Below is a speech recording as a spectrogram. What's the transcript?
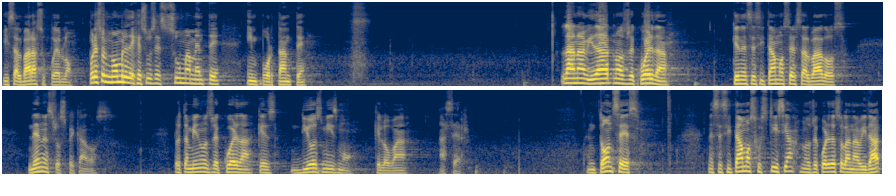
y salvar a su pueblo. Por eso el nombre de Jesús es sumamente importante. La Navidad nos recuerda que necesitamos ser salvados de nuestros pecados. Pero también nos recuerda que es Dios mismo que lo va a hacer. Entonces, necesitamos justicia, nos recuerda eso la Navidad.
